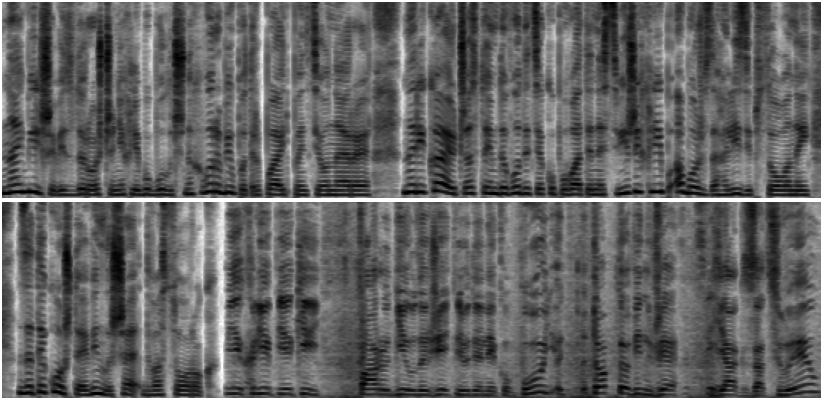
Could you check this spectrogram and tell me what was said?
Найбільше від здорожчання хлібобулочних виробів потерпають пенсіонери. Нарікають, часто їм доводиться купувати не свіжий хліб або ж взагалі зіпсований. Зате коштує він лише 2,40. Є хліб, який пару днів лежить, люди не купують. Тобто він вже як зацвив,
